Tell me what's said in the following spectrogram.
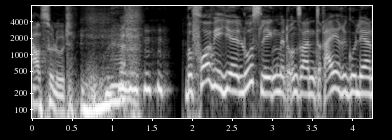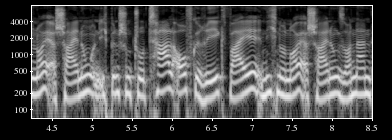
Absolut. Bevor wir hier loslegen mit unseren drei regulären Neuerscheinungen, und ich bin schon total aufgeregt, weil nicht nur Neuerscheinungen, sondern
